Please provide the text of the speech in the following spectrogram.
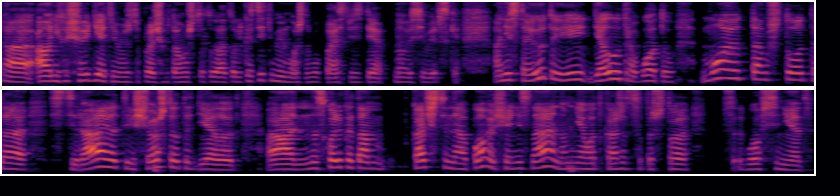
а у них еще и дети, между прочим, потому что туда только с детьми можно попасть везде, в Новосибирске. Они встают и делают работу, моют там что-то, стирают, еще что-то делают. А насколько там качественная помощь, я не знаю, но мне вот кажется то, что вовсе нет.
